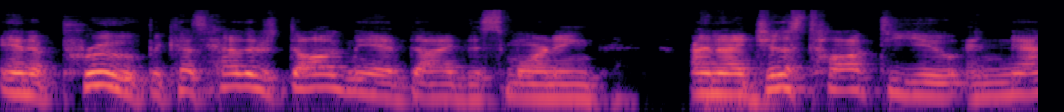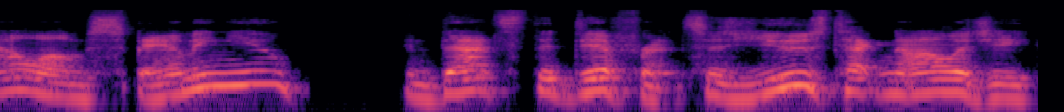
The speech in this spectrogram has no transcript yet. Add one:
and approved because Heather's dog may have died this morning. And I just talked to you and now I'm spamming you. And that's the difference is use technology,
